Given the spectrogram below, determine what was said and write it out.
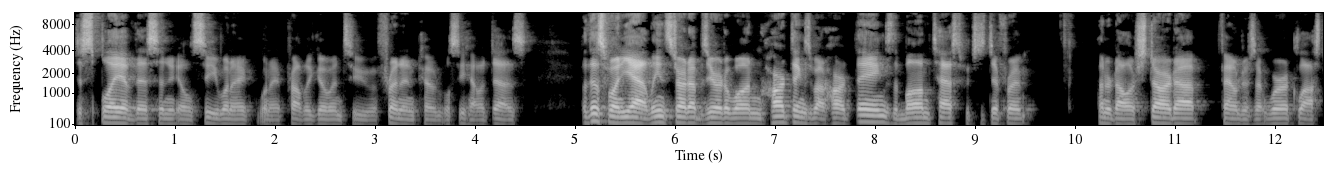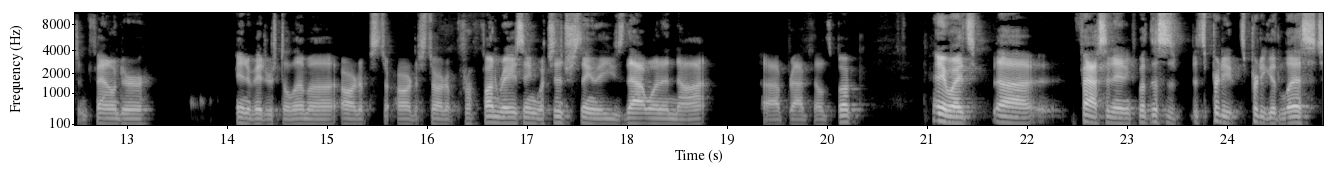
display of this and you'll see when i when i probably go into a front end code we'll see how it does. But this one yeah lean startup zero to one hard things about hard things the mom test which is different $100 startup founders at work lost and founder innovator's dilemma art of, art of startup for fundraising which is interesting they use that one and not uh, brad feld's book. Anyway it's uh, fascinating. But this is it's pretty it's pretty good list.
